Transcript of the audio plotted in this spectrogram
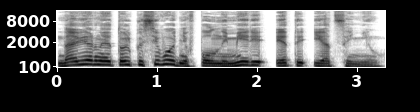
Наверное, только сегодня в полной мере это и оценил.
